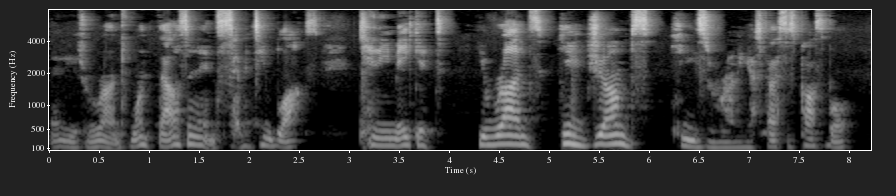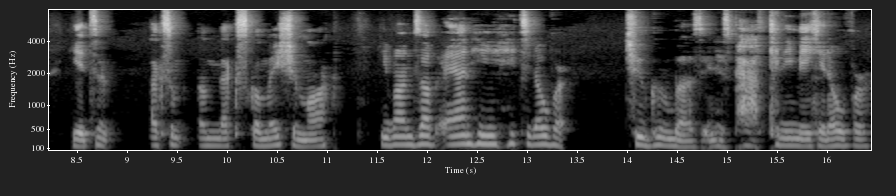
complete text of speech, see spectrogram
and he's runs 1017 blocks. Can he make it? He runs, he jumps, he's running as fast as possible. He hits an, an um, exclamation mark. He runs up and he hits it over. Two Goombas in his path. Can he make it over?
